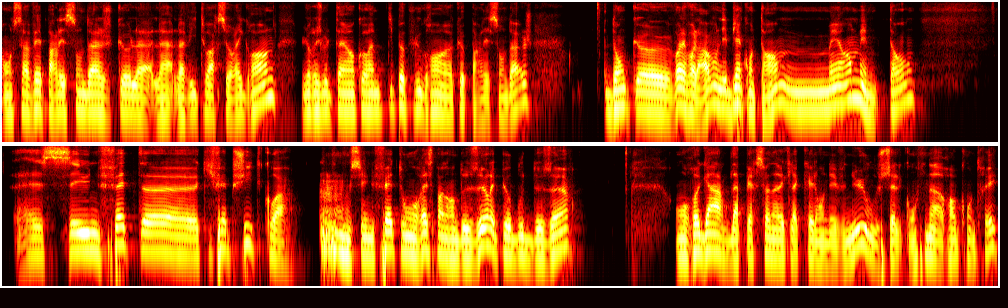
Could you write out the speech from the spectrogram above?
on savait par les sondages que la, la- victoire serait grande. Le résultat est encore un petit peu plus grand euh, que par les sondages. Donc voilà, voilà, on est bien content, mais en même temps, c'est une fête qui fait pchit, quoi. C'est une fête où on reste pendant deux heures et puis au bout de deux heures, on regarde la personne avec laquelle on est venu ou celle qu'on a rencontrée,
